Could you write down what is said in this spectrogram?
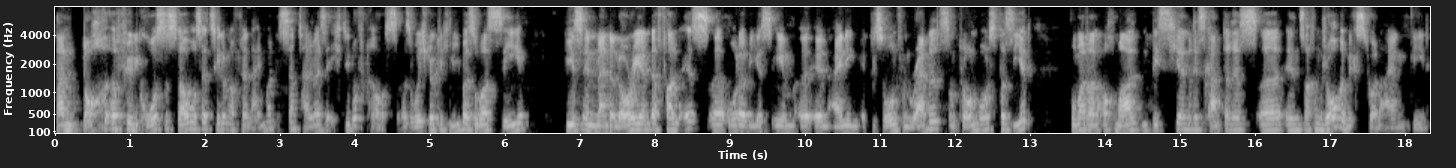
dann doch äh, für die große Star Wars-Erzählung auf der Leinwand ist dann teilweise echt die Luft raus. Also wo ich wirklich lieber sowas sehe, wie es in Mandalorian der Fall ist äh, oder wie es eben äh, in einigen Episoden von Rebels und Clone Wars passiert, wo man dann auch mal ein bisschen riskanteres äh, in Sachen Genre-Mixturen eingeht.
